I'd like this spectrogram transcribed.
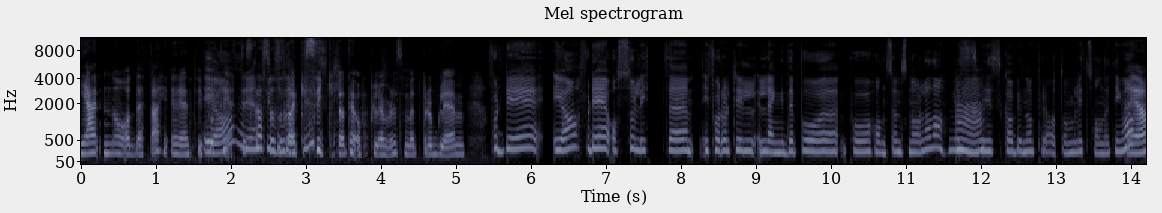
Jeg, nå, og dette er rent Ja, hypotetisk, rent altså, så det er ikke sikkert at jeg opplever det som et problem. For det Ja, for det er også litt eh, i forhold til lengde på, på håndsømsnåla, da. Hvis mm. vi skal begynne å prate om litt sånne ting òg. Ja,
